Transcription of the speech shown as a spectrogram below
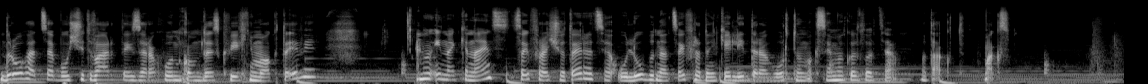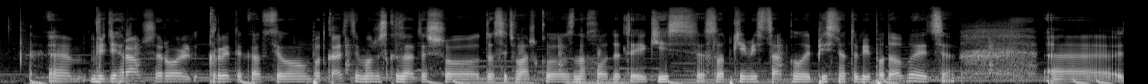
Друга, це був четвертий за рахунком диск в їхньому активі. Ну і на кінець цифра 4 це улюблена цифра доньки лідера гурту Максима Козловця. Отак от. Макс. Е, Відігравши роль критика в цілому подкасті, можу сказати, що досить важко знаходити якісь слабкі місця, коли пісня тобі подобається. Е,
